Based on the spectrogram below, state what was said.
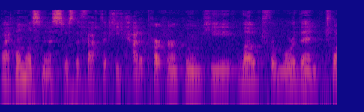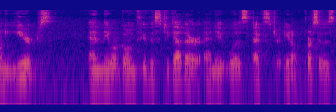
by homelessness was the fact that he had a partner whom he loved for more than 20 years. And they were going through this together, and it was extra, you know, of course, it was,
